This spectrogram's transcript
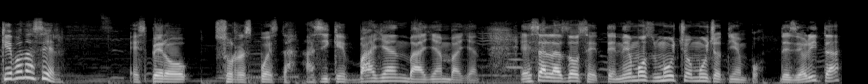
¿Qué van a hacer? Espero su respuesta. Así que vayan, vayan, vayan. Es a las 12. Tenemos mucho, mucho tiempo. Desde ahorita,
